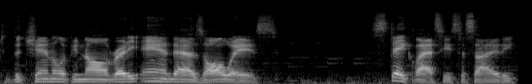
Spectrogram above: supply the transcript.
to the channel if you're not already. And as always, Stay classy, society.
